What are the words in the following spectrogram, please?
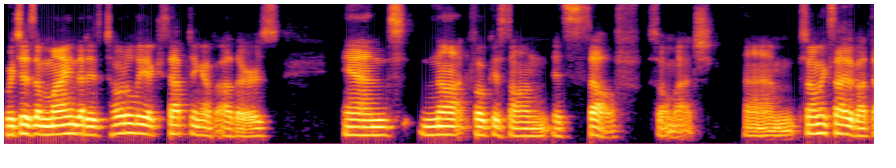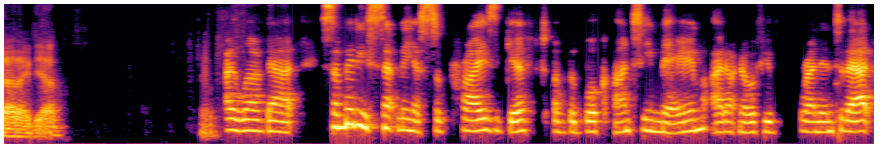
which is a mind that is totally accepting of others and not focused on itself so much. Um, so I'm excited about that idea. I love that. Somebody sent me a surprise gift of the book Auntie Mame. I don't know if you've run into that,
